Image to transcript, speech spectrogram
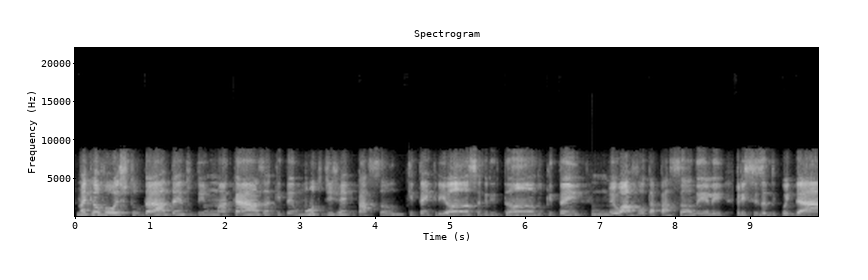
Como é que eu vou estudar dentro de uma casa que tem um monte de gente passando, que tem criança gritando, que tem. O meu avô está passando e ele precisa de cuidar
